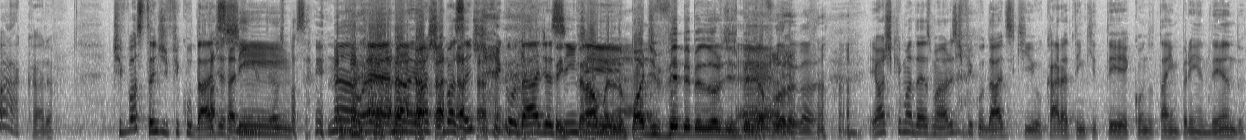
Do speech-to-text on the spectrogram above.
Ah, cara tive bastante dificuldade Passarinho, assim. Não, é, não, eu acho que bastante dificuldade assim Tem trauma, de... ele não pode ver bebedouro de beija-flor é. agora. Eu acho que uma das maiores dificuldades que o cara tem que ter quando está empreendendo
